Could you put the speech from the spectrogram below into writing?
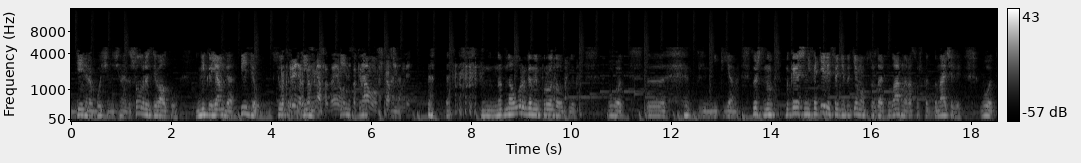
день рабочий начинает. Зашел в раздевалку, Ника Янга отпиздил, все как тренер без мяса, да, его день запинал его в шкафчик, блядь. на, органы продал, блин. Вот. Э, блин, Ник Янг. Слушайте, ну, мы, конечно, не хотели сегодня эту тему обсуждать, ну ладно, раз уж как бы начали. Вот.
